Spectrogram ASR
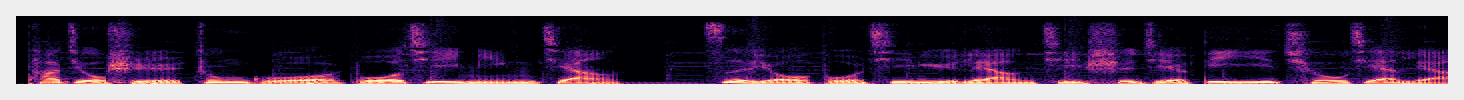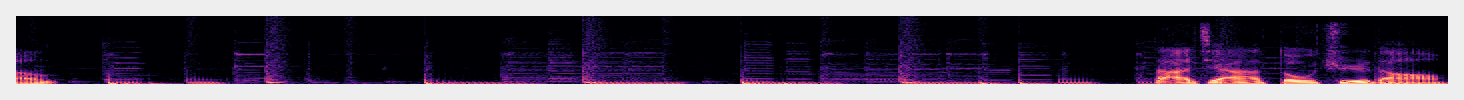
他就是中国搏击名将、自由搏击羽量级世界第一邱建良。大家都知道，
